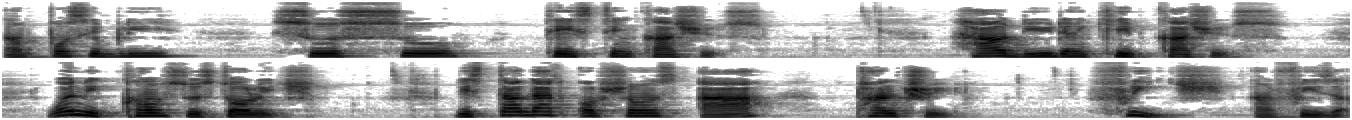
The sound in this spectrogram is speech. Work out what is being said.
and possibly so so tasting cashews. How do you then keep cashews? When it comes to storage, the standard options are pantry, fridge, and freezer.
